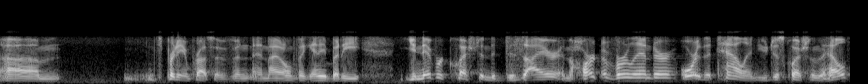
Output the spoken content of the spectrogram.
Um, it's pretty impressive, and, and I don't think anybody. You never question the desire and the heart of Verlander or the talent. You just question the health.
